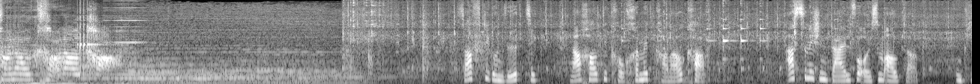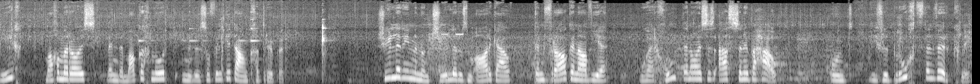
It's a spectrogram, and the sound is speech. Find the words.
Kanal K. Kanal K. Saftig und würzig, nachhaltig kochen mit Kanal K. Essen ist ein Teil von unserem Alltag. Und gleich machen wir uns, wenn der Magen knurrt, nicht so viel Gedanken darüber. Schülerinnen und Schüler aus dem Aargau gehen Fragen an wie «Woher kommt denn unser Essen überhaupt?» und «Wie viel braucht es denn wirklich?»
